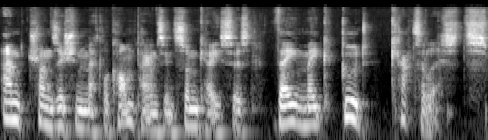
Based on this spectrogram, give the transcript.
and transition metal compounds in some cases, they make good catalysts.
